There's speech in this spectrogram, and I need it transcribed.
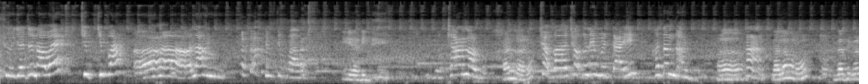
सूर्याचं नाव आहे चिपचिपा लाडू. चिपचिपा. येडी. गोल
